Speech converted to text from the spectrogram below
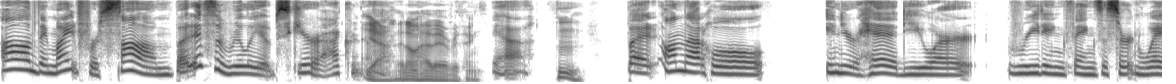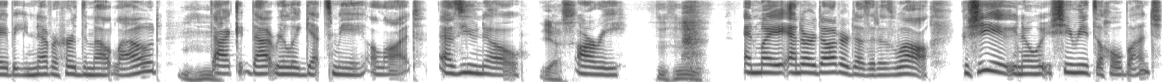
Um, they might for some, but it's a really obscure acronym. Yeah, they don't have everything. Yeah. Hmm. But on that whole, in your head, you are reading things a certain way, but you never heard them out loud. hmm That that really gets me a lot, as you know, Yes. Ari, hmm and my and our daughter does it as well because she, you know, she reads a whole bunch,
